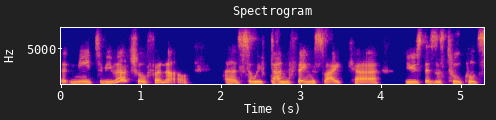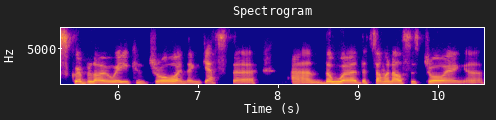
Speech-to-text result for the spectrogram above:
that need to be virtual for now? And uh, so we've done things like uh, use there's this tool called skribbl.io where you can draw and then guess the um, the word that someone else is drawing. Uh, I'm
